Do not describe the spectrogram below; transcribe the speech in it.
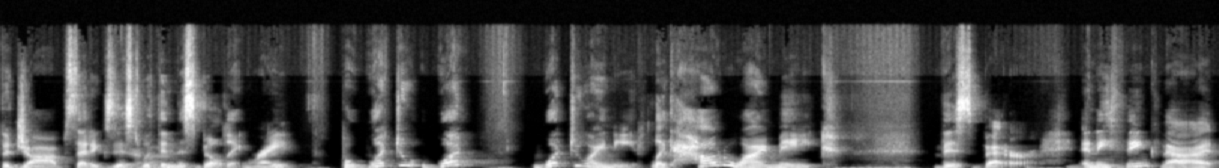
the jobs that exist yeah. within this building, right? But what do what what do I need? Like, how do I make this better? Mm-hmm. And I mm-hmm. think that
